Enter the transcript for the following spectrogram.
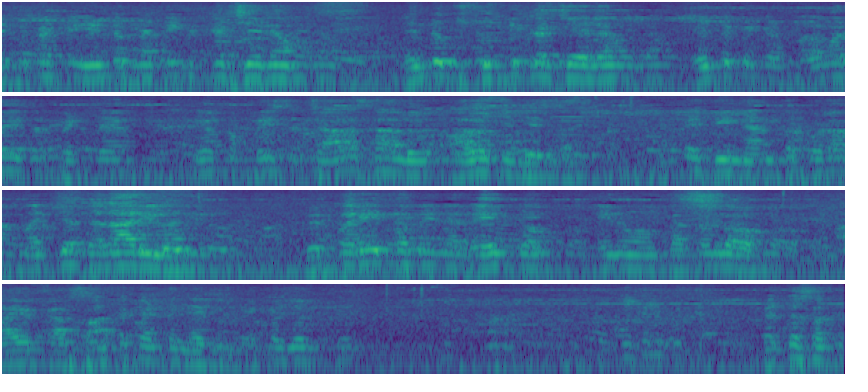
ఎందుకంటే ఎందుకు కటింగ్ ఇక్కడ చేయలేం? ఎందుకు శుద్ధి ఇక్కడ చేయలేం? ఎందుకు ఇక్కడ ఫలవరైతులు పెట్టలేం? ఈ యొక్క ప్రశ్న చాలా సార్లు ఆలోచన చేశారు. అంటే దీన్ని అంతా కూడా మధ్య దళారీలు విపరీతమైన రైతు నేను గతంలో ఆ యొక్క సంత కట్టినది ఎక్కడ జరుగుతుంది? పెద్ద సంత.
